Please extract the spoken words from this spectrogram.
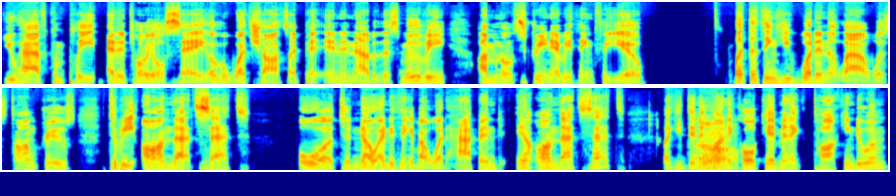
"You have complete editorial say over what shots I put in and out of this movie. I'm going to screen everything for you." But the thing he wouldn't allow was Tom Cruise to be on that set or to know anything about what happened on that set. Like he didn't want Oh. Nicole Kidman like, talking to him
